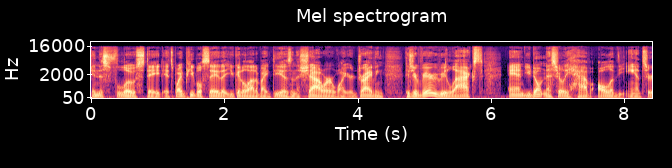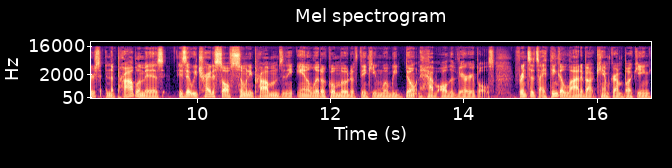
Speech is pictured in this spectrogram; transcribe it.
in this flow state. It's why people say that you get a lot of ideas in the shower while you're driving because you're very relaxed and you don't necessarily have all of the answers. And the problem is is that we try to solve so many problems in the analytical mode of thinking when we don't have all the variables. For instance i think a lot about campground booking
